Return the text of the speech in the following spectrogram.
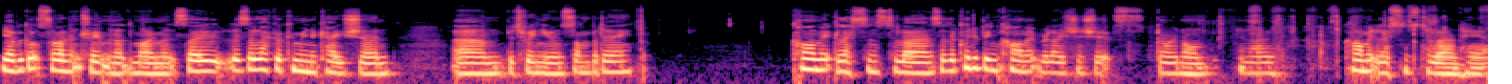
Yeah, we've got silent treatment at the moment. So there's a lack of communication um, between you and somebody. Karmic lessons to learn. So there could have been karmic relationships going on, you know karmic lessons to learn here.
